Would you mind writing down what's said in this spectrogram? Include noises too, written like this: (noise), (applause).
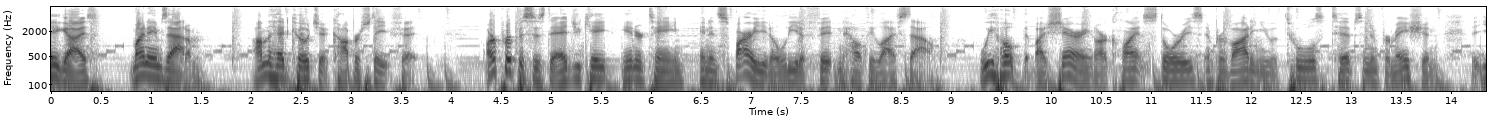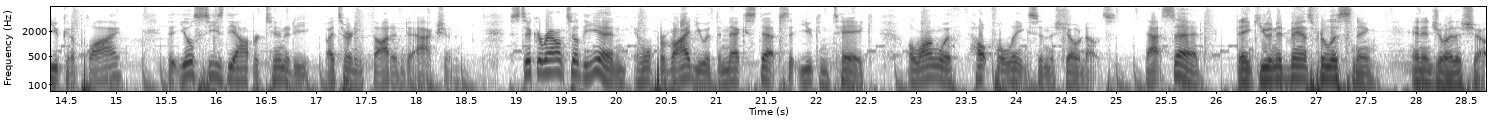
Hey guys, my name's Adam. I'm the head coach at Copper State Fit. Our purpose is to educate, entertain, and inspire you to lead a fit and healthy lifestyle. We hope that by sharing our client stories and providing you with tools, tips, and information that you can apply, that you'll seize the opportunity by turning thought into action. Stick around till the end and we'll provide you with the next steps that you can take, along with helpful links in the show notes. That said, thank you in advance for listening and enjoy the show.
